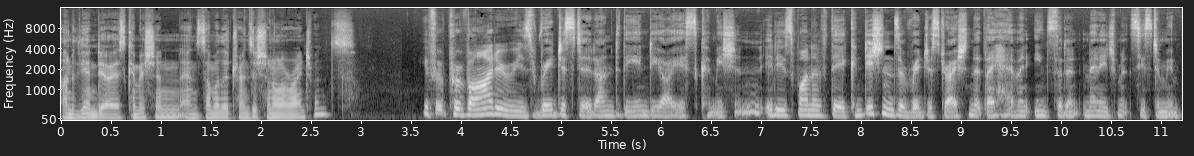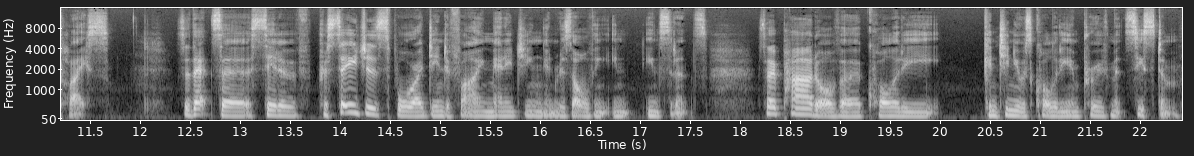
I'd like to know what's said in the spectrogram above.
under the NDIS Commission and some of the transitional arrangements? If a provider is registered under the NDIS Commission, it is one of their conditions of registration that they have an incident management system in place. So that's a set of procedures for identifying, managing, and resolving in incidents. So part of a quality continuous quality improvement system.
